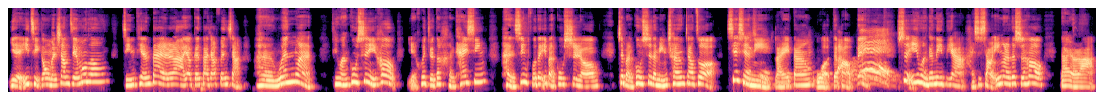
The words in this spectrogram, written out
也一起跟我们上节目喽。今天戴尔啊，要跟大家分享很温暖，听完故事以后也会觉得很开心、很幸福的一本故事哦。这本故事的名称叫做《谢谢你来当我的宝贝》，是伊文跟莉迪亚还是小婴儿的时候，戴尔啊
